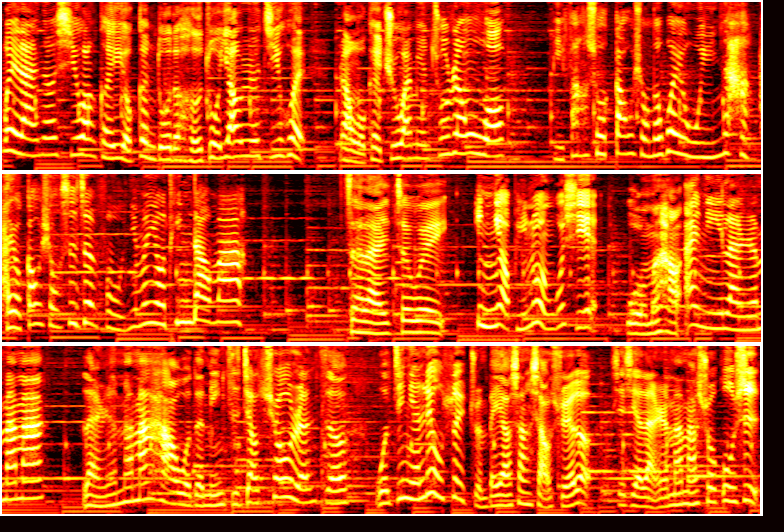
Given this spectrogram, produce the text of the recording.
未来呢，希望可以有更多的合作邀约机会，让我可以去外面出任务哦。比方说高雄的卫武营啊，还有高雄市政府，你们有听到吗？再来这位硬要评论我写，我们好爱你，懒人妈妈。懒人妈妈好，我的名字叫邱仁泽，我今年六岁，准备要上小学了。谢谢懒人妈妈说故事，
